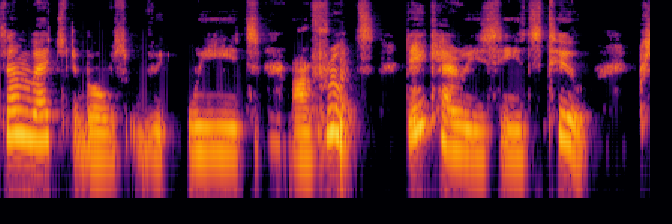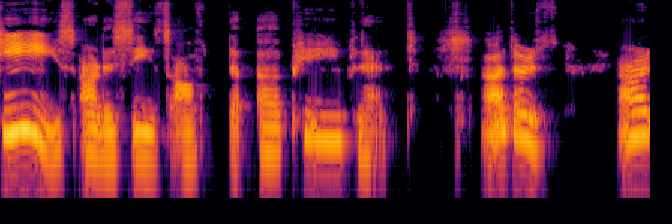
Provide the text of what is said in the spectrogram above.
Some vegetables, weeds, are fruits. They carry seeds too. Peas are the seeds of the a pea plant. Others are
